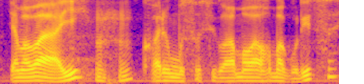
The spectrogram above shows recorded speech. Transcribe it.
y'amabayi uhum. ko hari umusozi wama wahomaguritse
